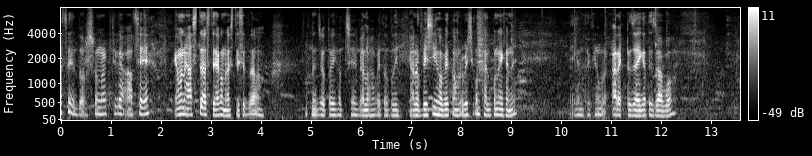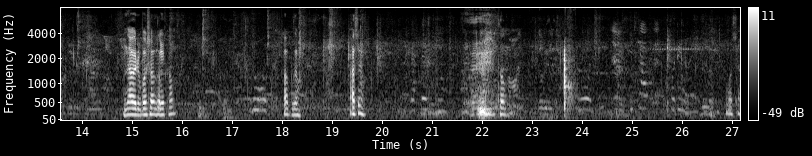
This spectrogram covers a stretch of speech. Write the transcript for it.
আছে দর্শনার্থীরা আছে। মানে আস্তে আস্তে এখন আসতেছে তো। মানে যতই হচ্ছে বেলা হবে ততই আরও বেশি হবে, তো আমরা বেশিক্ষণ থাকব না এখানে। এখান থেকে আমরা আর একটা জায়গাতে যাব। যাও একটু বসো, দোল খাও। খাও যাও আসো। তো। বসো।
